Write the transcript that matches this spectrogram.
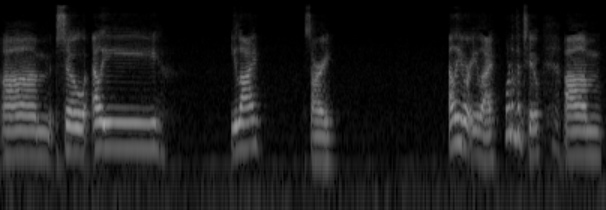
Um, so Ellie, Eli, sorry, Ellie or Eli, one of the two. Um,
